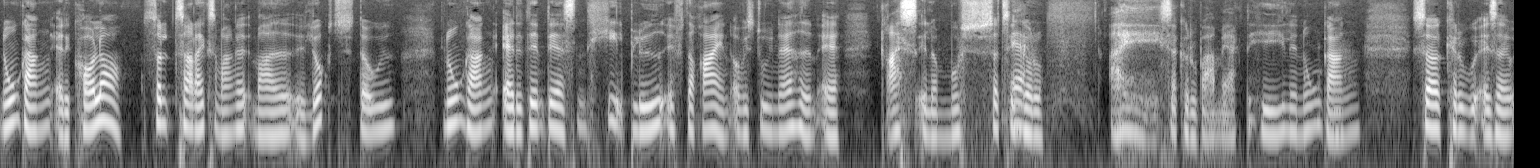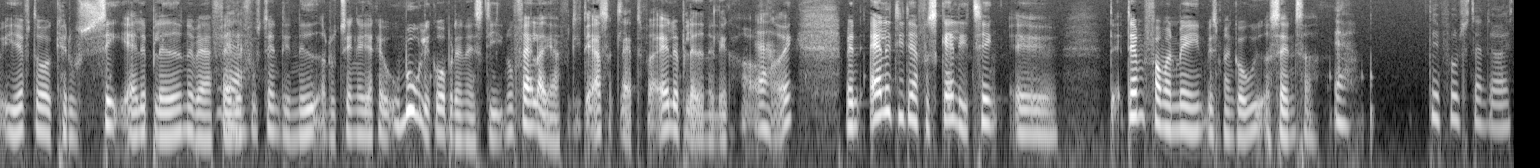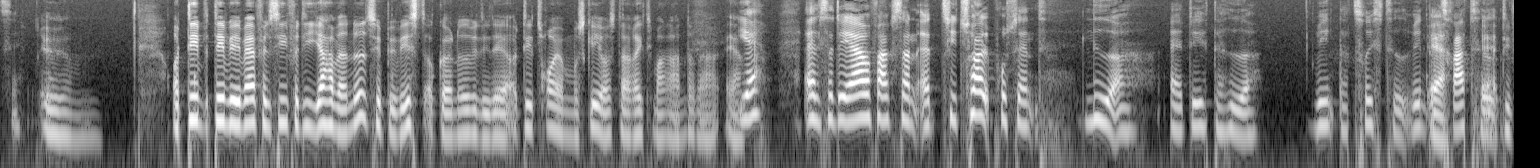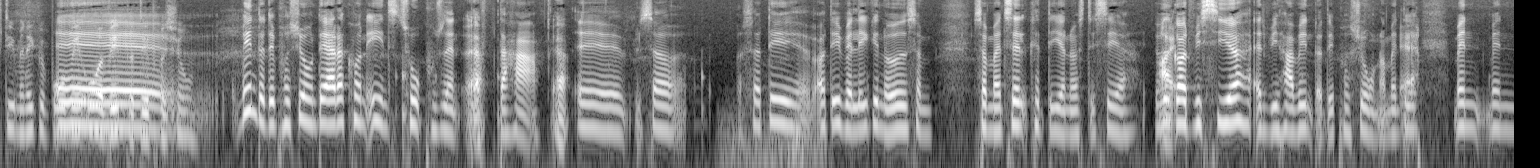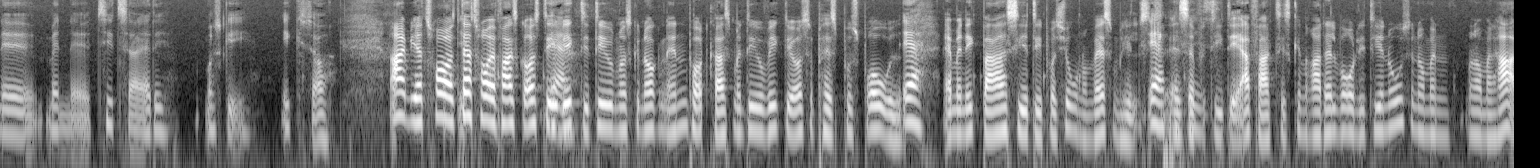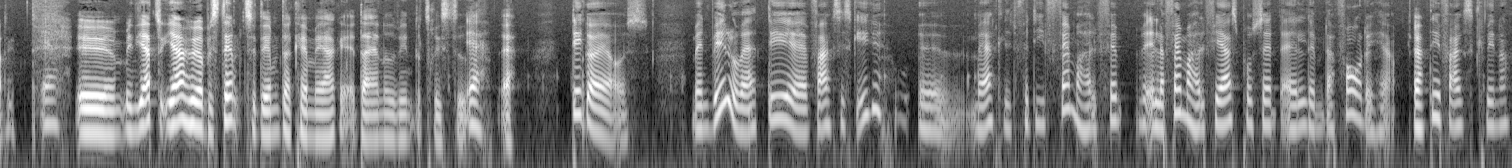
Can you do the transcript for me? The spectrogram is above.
Nogle gange er det koldere, så, så er der ikke så mange, meget øh, lugt derude. Nogle gange er det den der sådan helt bløde efter regn, og hvis du er i nærheden af græs eller mos, så tænker Ja. du, ej, så kan du bare mærke det hele. Nogle gange, så kan du, altså i efteråret kan du se alle bladene være faldet Ja. fuldstændig ned, og du tænker, jeg kan jo umuligt gå på den her sti. Nu falder jeg, fordi det er så glat, for alle bladene ligger her. Ja. Noget, ikke? Men alle de der forskellige ting, øh, dem får man med ind, hvis man går ud og sanser. det er fuldstændig rigtigt. Øhm, og det, det vil jeg i hvert fald sige, fordi jeg har været nødt til bevidst at gøre noget ved det der, og det tror jeg måske også, der er rigtig mange andre, der er. Ja, altså det er jo faktisk sådan, at 10-12 procent lider af det, der hedder vintertristhed, vintertræthed. ja, det er fordi, man ikke vil bruge øh, ordet vinterdepression. Vinterdepression, det er der kun 1-2 procent, Ja. der, der har. Ja. Øh, så, så det, og det er vel ikke noget, som, som man selv kan diagnostisere. Jeg ved Nej. godt, vi siger, at vi har vinterdepressioner, men, Ja. det, men, men, øh, men øh, tit så er det måske ikke så. Nej, men jeg tror, Det- der tror jeg faktisk også, det er Ja. vigtigt. Det er jo måske nok en anden podcast, men det er jo vigtigt også at passe på sproget. Ja, At man ikke bare siger depression om hvad som helst. Ja, altså, fordi det er faktisk en ret alvorlig diagnose, når man, når man har det. ja, Øh, men jeg, jeg hører bestemt til dem, der kan mærke, at der er noget vintertristhed. ja. Ja. Det gør jeg også. Men ved du hvad, det er faktisk ikke øh, mærkeligt, fordi 95, eller 75 procent af alle dem, der får det her, Ja. det er faktisk kvinder.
